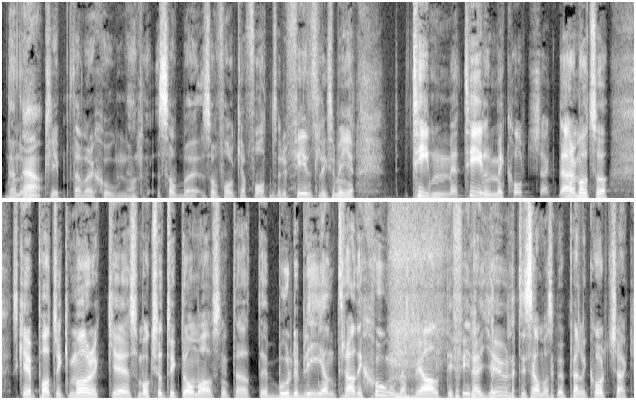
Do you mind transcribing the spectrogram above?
den Ja. oklippta versionen som, eh, som folk har fått. Så det finns liksom ingen timme till med kort sagt. Däremot så skrev Patrik Mörk, eh, som också tyckte om avsnittet, att det borde bli en tradition att vi alltid firar jul tillsammans med Pelle Kortsak.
